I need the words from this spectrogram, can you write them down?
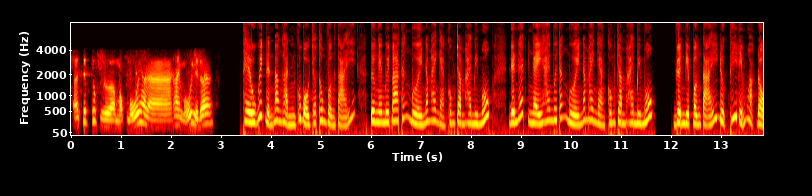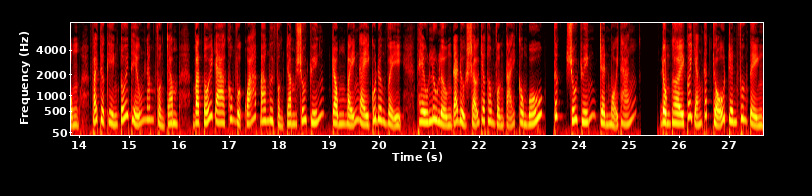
ờ, chích thuốc ngừa một mũi hay là hai mũi gì đó. Theo quyết định ban hành của Bộ Giao thông Vận tải, từ ngày 13 tháng 10 năm 2021 đến hết ngày 20 tháng 10 năm 2021, doanh nghiệp vận tải được thí điểm hoạt động phải thực hiện tối thiểu 5% và tối đa không vượt quá 30% số chuyến trong 7 ngày của đơn vị theo lưu lượng đã được Sở Giao thông Vận tải công bố, tức số chuyến trên mỗi tháng. Đồng thời có giãn cách chỗ trên phương tiện,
